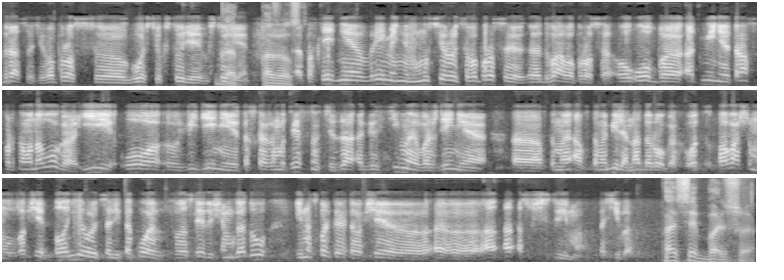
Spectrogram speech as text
Здравствуйте. Вопрос э, гостю к студии. В студии. Да, пожалуйста. Последнее время муссируются вопросы, э, два вопроса. Об отмене транспортного налога и о введении, так скажем, ответственности за агрессивное вождение э, автомобиля на дорогах. Вот по-вашему, вообще планируется ли такое в следующем году и насколько это вообще осуществимо? Спасибо. Спасибо большое.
